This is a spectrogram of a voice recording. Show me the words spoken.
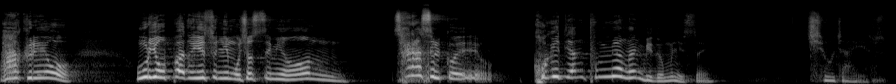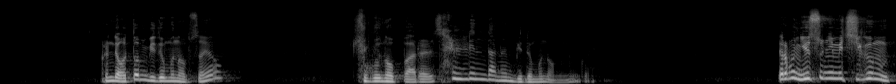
아 그래요. 우리 오빠도 예수님 오셨으면 살았을 거예요. 거기에 대한 분명한 믿음은 있어요. 치료자 예수. 그런데 어떤 믿음은 없어요? 죽은 오빠를 살린다는 믿음은 없는 거예요. 여러분 예수님이 지금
